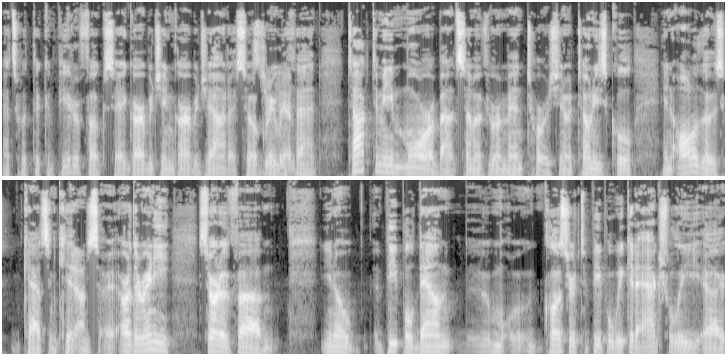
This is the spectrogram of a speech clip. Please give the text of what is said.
That's what the computer folks say garbage in, garbage out. I so agree true, with that. Talk to me more about some of your mentors. You know, Tony's cool and all of those cats and kittens. Are, are there any sort of, um, you know, people down closer to people we could actually uh,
